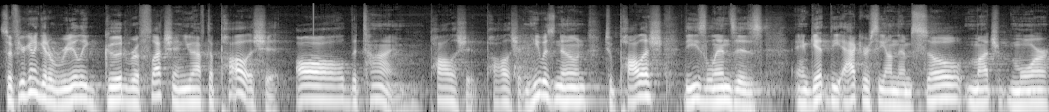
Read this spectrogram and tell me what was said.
So if you're going to get a really good reflection, you have to polish it all the time. Polish it, polish it. And he was known to polish these lenses and get the accuracy on them so much more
